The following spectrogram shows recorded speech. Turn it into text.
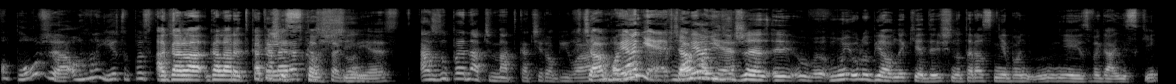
O Boże, ona je zupę z kości. A gala, galaretka A też jest z galaretka z kości. czego jest? A zupę na czym matka ci robiła? Chciałam moja powie- nie, Chciałam moja powiedzieć, nie. że y, mój ulubiony kiedyś, no teraz nie, bo nie jest wegański,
